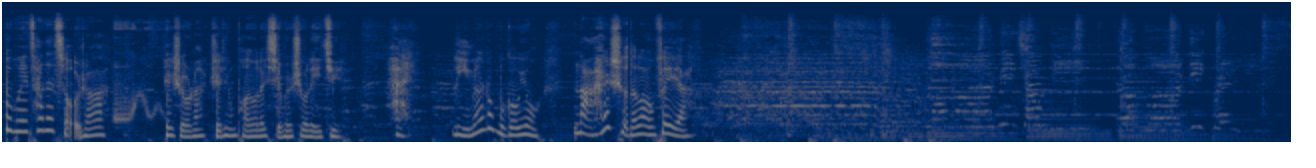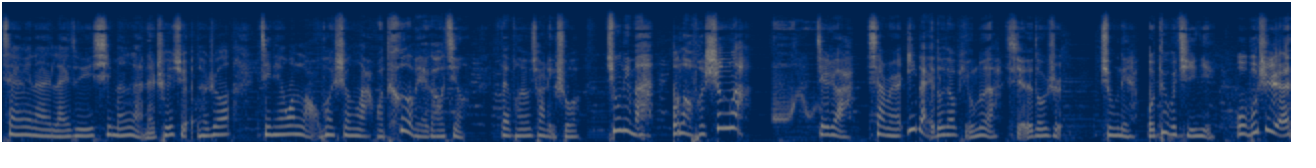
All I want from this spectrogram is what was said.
会不会擦在手上啊？这时候呢，只听朋友的媳妇说了一句：“嗨，里面都不够用，哪还舍得浪费呀？”下一位呢，来自于西门懒得吹雪，他说：“今天我老婆生了，我特别高兴，在朋友圈里说，兄弟们，我老婆生了。”接着啊，下面一百多条评论啊，写的都是：“兄弟，我对不起你，我不是人。”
